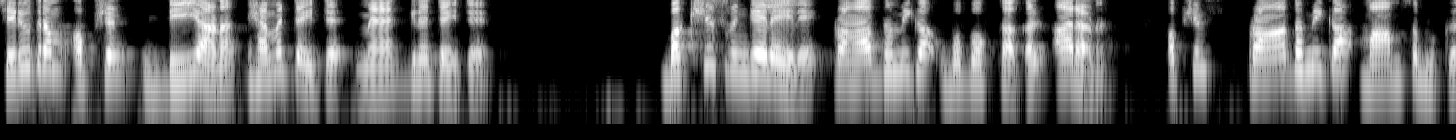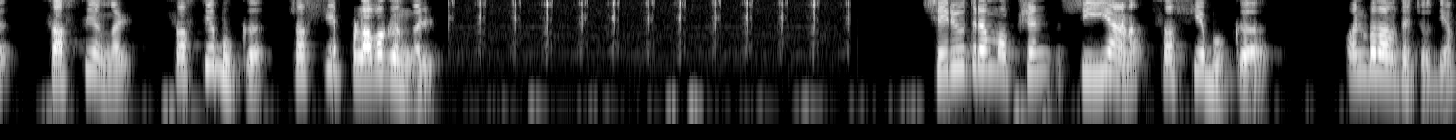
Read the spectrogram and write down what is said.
ശരിയുത്തരം ഓപ്ഷൻ ഡി ആണ് ഹെമറ്റൈറ്റ് മാഗ്നറ്റൈറ്റ് ഭക്ഷ്യശൃംഖലയിലെ പ്രാഥമിക ഉപഭോക്താക്കൾ ആരാണ്? ഓപ്ഷൻസ് പ്രാഥമിക മാംസബുക്ക് സസ്യങ്ങൾ സസ്യബുക്ക് സസ്യപ്ലവകങ്ങൾ. ശരിയുത്തരം ഓപ്ഷൻ സി ആണ് സസ്യബുക്ക്. ഒൻപതാമത്തെ ചോദ്യം.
